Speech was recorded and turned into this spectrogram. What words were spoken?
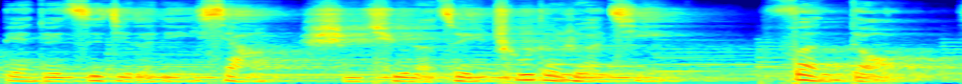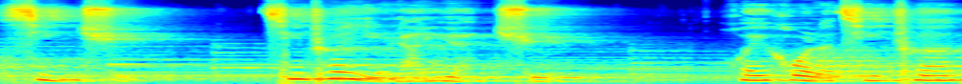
便对自己的理想失去了最初的热情、奋斗、兴趣，青春已然远去。挥霍了青春，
